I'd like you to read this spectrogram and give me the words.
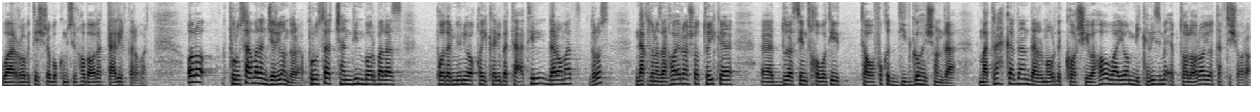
و رابطهش را با کمیسیون ها به حالت تعلیق در آورد حالا پروسه عملا جریان داره. پروسه چندین بار بعد از پادرمیونی آقای کری به تعطیل درآمد. درست؟ نقد و نظرهای را شد. تا که دو دسته انتخاباتی توافق دیدگاهشان را مطرح کردن در مورد کارشیوه ها و یا میکانیزم ابطال آرا یا تفتیش آرا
